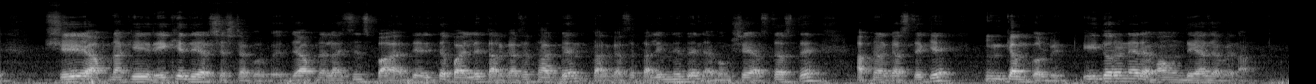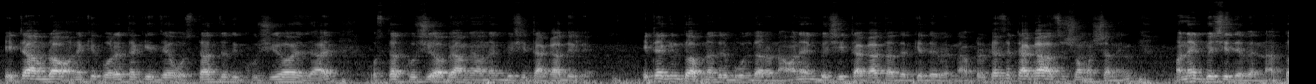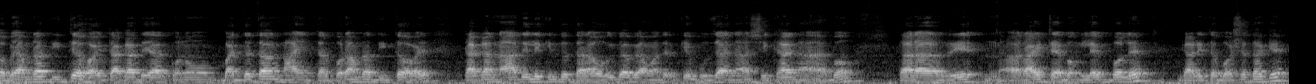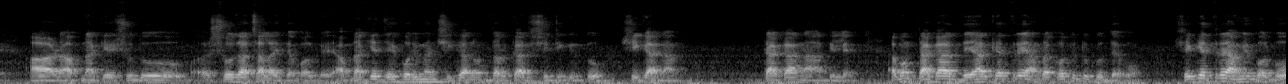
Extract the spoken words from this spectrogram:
সে আপনাকে রেখে দেওয়ার চেষ্টা করবে। যে আপনার লাইসেন্স পা, দেরিতে পাইলে তার কাছে থাকবেন, তার কাছে তালিম নেবেন এবং সে আস্তে আস্তে আপনার কাছ থেকে ইনকাম করবে। এই ধরনের অ্যামাউন্ট দেয়া যাবে না। এটা আমরা অনেকে করে থাকি যে, ওস্তাদ যদি খুশি হয়ে যায়, ওস্তাদ খুশি হবে, আমি অনেক বেশি টাকা দিলে। এটা কিন্তু আপনাদের ভুল ধারণা। অনেক বেশি টাকা তাদেরকে দেবেন না। আপনার কাছে টাকা আছে, সমস্যা নেই। অনেক বেশি দেবেন না। তবে আমরা দিতে হয়, টাকা দেওয়ার কোনো বাধ্যতা নাই। তারপরে আমরা দিতে হয়। টাকা না দিলে কিন্তু তারা ওইভাবে আমাদেরকে বোঝায় না, শেখায় না এবং তারা রে রাইট এবং লেফট বলে গাড়িতে বসে থাকে। আর আপনাকে শুধু সোজা চালাইতে বলবে। আপনাকে যে পরিমাণ শেখানোর দরকার, সেটি কিন্তু শেখায় না। টাকা না দিলে। এবং টাকা দেওয়ার ক্ষেত্রে আমরা কতটুকু দেব? সেক্ষেত্রে আমি বলব,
